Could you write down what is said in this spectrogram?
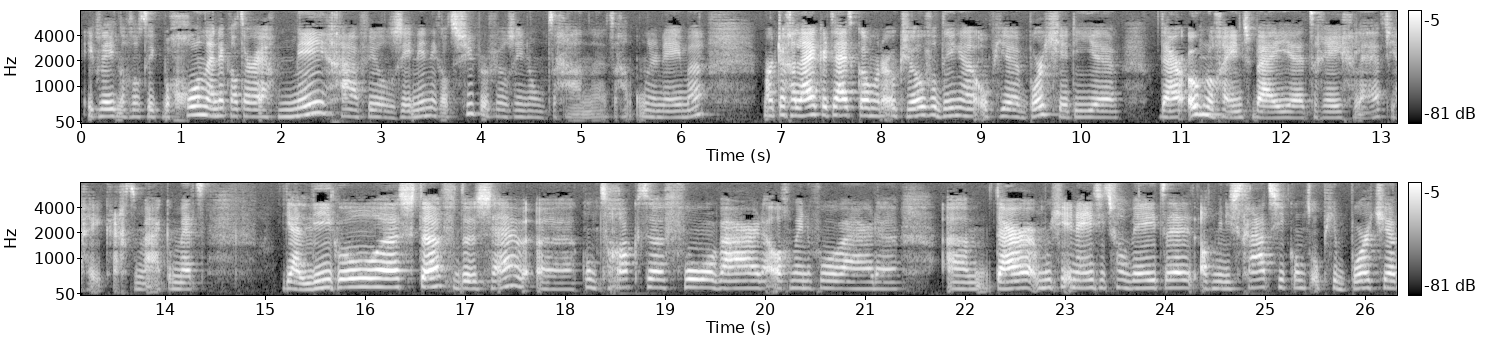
Ik weet nog dat ik begon en ik had er echt mega veel zin in. Ik had super veel zin om te gaan, eh, te gaan ondernemen. Maar tegelijkertijd komen er ook zoveel dingen op je bordje die je daar ook nog eens bij uh, te regelen hebt. Je krijgt te maken met ja, legal uh, stuff. Dus hè, contracten, voorwaarden, algemene voorwaarden. Um, daar moet je ineens iets van weten. Administratie komt op je bordje.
